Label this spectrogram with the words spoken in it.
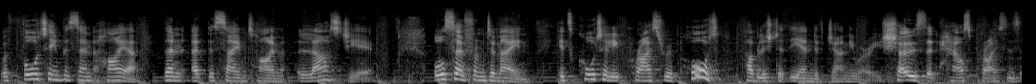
were 14% higher than at the same time last year. Also from Domain, its quarterly price report published at the end of January shows that house prices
